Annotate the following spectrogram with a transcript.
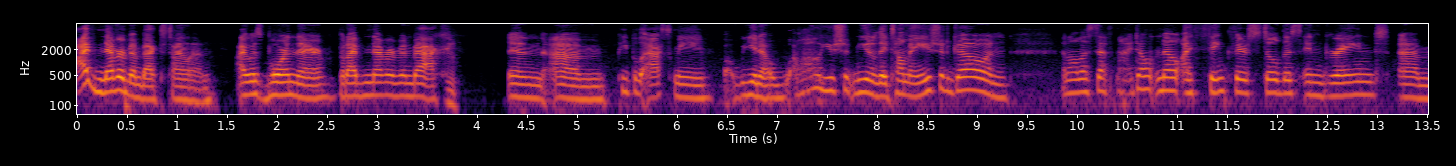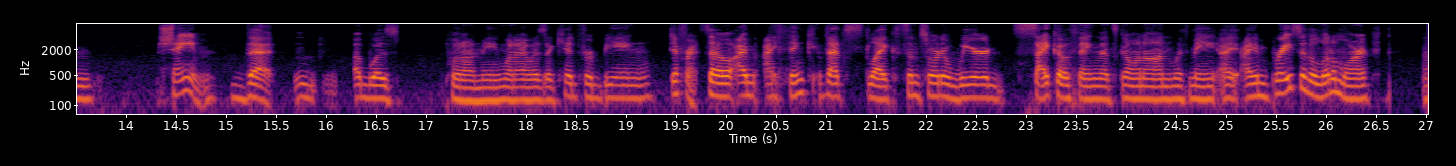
I've never been back to thailand. I was born there but i've never been back. Mm. and um people ask me you know oh you should you know they tell me you should go and and all this stuff. I don't know. I think there's still this ingrained um shame that uh, was put on me when I was a kid for being different. So I'm I think that's like some sort of weird psycho thing that's going on with me. I, I embrace it a little more. I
